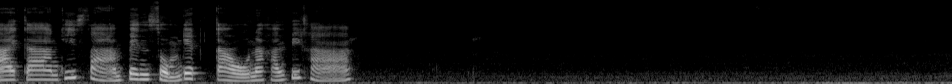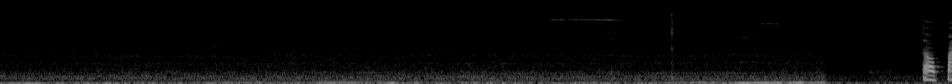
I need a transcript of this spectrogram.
รายการที่ 3 เป็นสมเด็จเก่านะคะ พี่พี่ขา ต่อไป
